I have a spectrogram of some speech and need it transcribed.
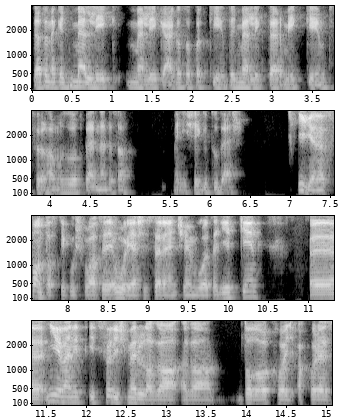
tehát ennek egy mellék, mellékágazataként, egy melléktermékként fölhalmozódott benned ez a mennyiségű tudás. Igen, ez fantasztikus volt, egy óriási szerencsém volt egyébként. Nyilván itt, itt fölismerül az a, az a dolog, hogy akkor ez,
